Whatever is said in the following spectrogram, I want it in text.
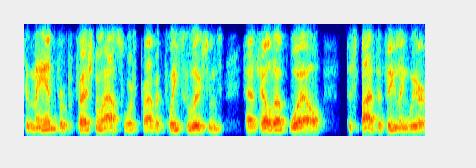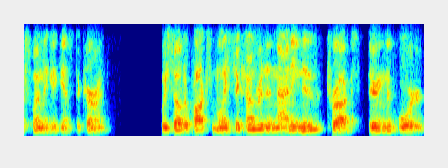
demand for professional outsourced private fleet solutions has held up well, despite the feeling we are swimming against the current. We sold approximately 690 new trucks during the quarter.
